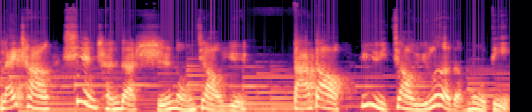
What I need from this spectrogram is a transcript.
来场现成的食农教育，达到寓教于乐的目的。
